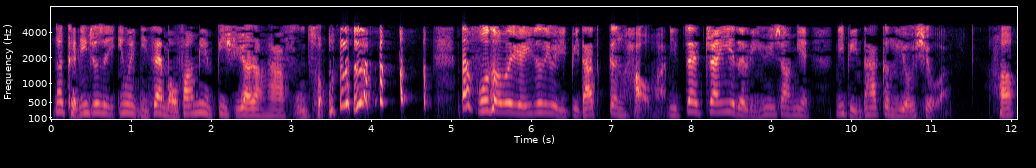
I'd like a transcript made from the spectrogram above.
那肯定就是因为你在某方面必须要让他服从。那服从的原因，就是因为你比他更好嘛。你在专业的领域上面，你比他更优秀啊。好。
